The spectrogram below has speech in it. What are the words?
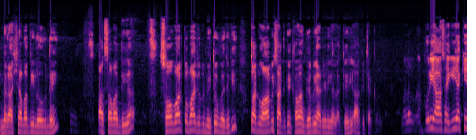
ਨਿਰਾਸ਼ਾਵਾਦੀ ਲੋਕ ਨਹੀਂ ਆਸਾਵਾਦੀ ਆ। ਸੋਮਵਾਰ ਤੋਂ ਬਾਅਦ ਜਦੋਂ ਮੀਟਿੰਗ ਹੋ ਜਾਏਗੀ ਤੁਹਾਨੂੰ ਆਪ ਹੀ ਸੱਦ ਕੇ ਕਵਾਂਗੇ ਵੀ ਆ ਰੇੜੀਆਂ ਲੱਗੇ ਜੀ ਆ ਕੇ ਚੈੱਕ ਕਰੋ। ਮਤਲਬ ਪੂਰੀ ਆਸ ਹੈਗੀ ਆ ਕਿ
